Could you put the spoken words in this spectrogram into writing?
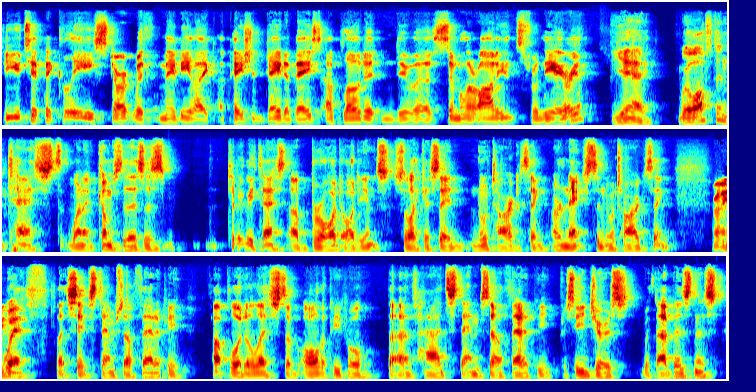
Do you typically start with maybe like a patient database, upload it, and do a similar audience for the area? Yeah, we'll often test when it comes to this is typically test a broad audience. So, like I said, no targeting or next to no targeting right. with, let's say, stem cell therapy. Upload a list of all the people that have had stem cell therapy procedures with that business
